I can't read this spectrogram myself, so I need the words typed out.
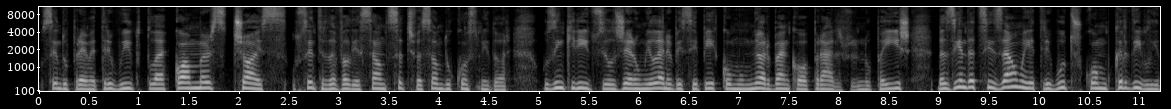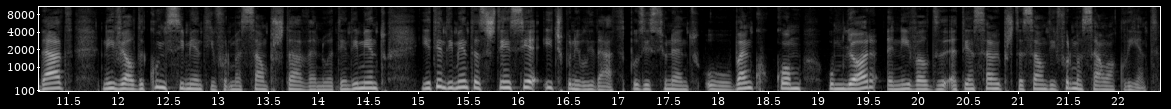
sendo o prémio atribuído pela Commerce Choice, o Centro de Avaliação de Satisfação do Consumidor. Os inquiridos elegeram o Milênio BCP como o melhor banco a operar no país, baseando a decisão em atributos como credibilidade, nível de conhecimento e informação prestada no atendimento e atendimento, assistência e disponibilidade posicionando o banco como o melhor a nível de atenção e prestação de informação ao cliente.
